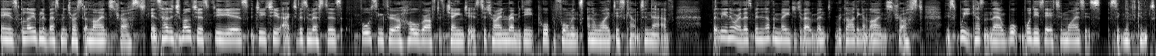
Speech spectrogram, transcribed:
is Global Investment Trust Alliance Trust. It's had a tumultuous few years due to activist investors forcing through a whole raft of changes to try and remedy poor performance and a wide discount to NAV. But Leonora, there's been another major development regarding Alliance Trust this week, hasn't there? What what is it and why is it significant?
